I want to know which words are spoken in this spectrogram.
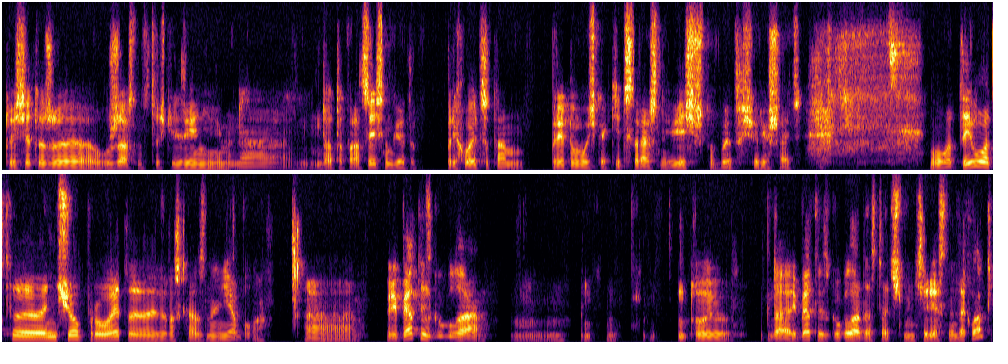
То есть это же ужасно с точки зрения именно дата-процессинга. Это приходится там придумывать какие-то страшные вещи, чтобы это все решать. Вот. И вот э, ничего про это рассказано не было. А, ребята из Гугла, да, ребята из Гугла достаточно интересный доклад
